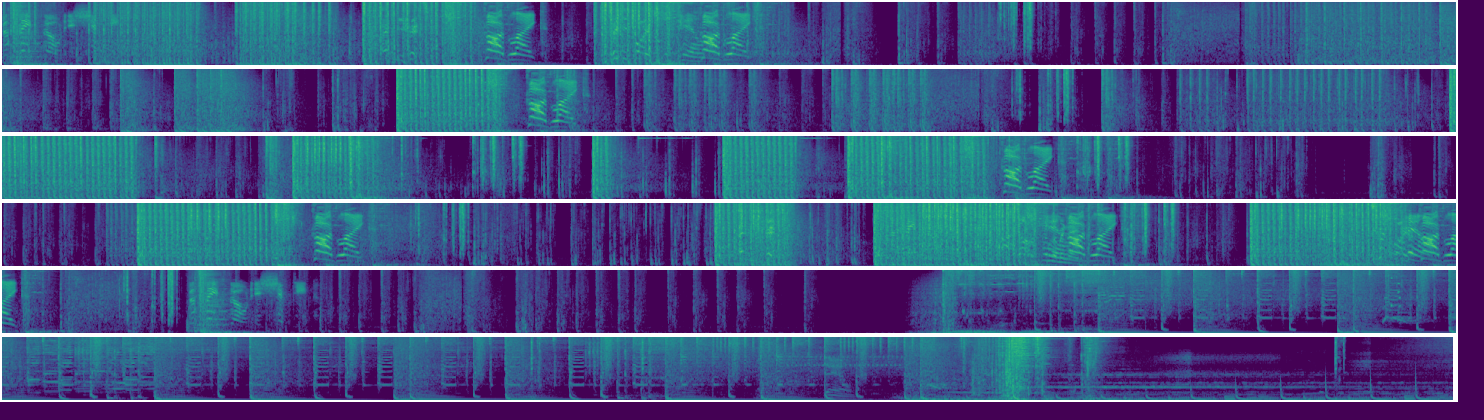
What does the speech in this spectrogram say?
The safe zone is shifting. Enemy hit! Godlike! Taking fire! Kill. Godlike! Godlike! Godlike! Godlike! Enemy hit! Kill. Eliminate! Godlike! Godlike!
